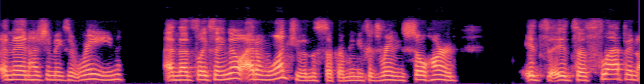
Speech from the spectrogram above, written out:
and then Hashem makes it rain. And that's like saying, No, I don't want you in the sukkah. I mean, if it's raining so hard, it's it's a slap in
